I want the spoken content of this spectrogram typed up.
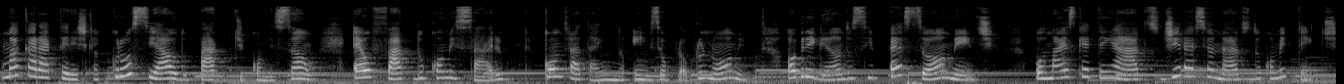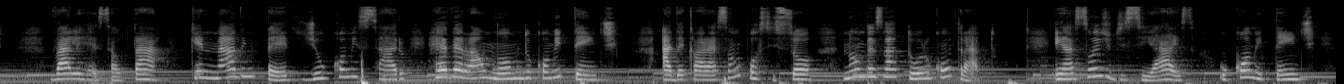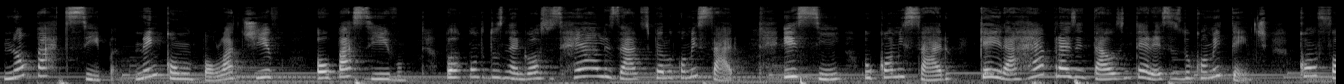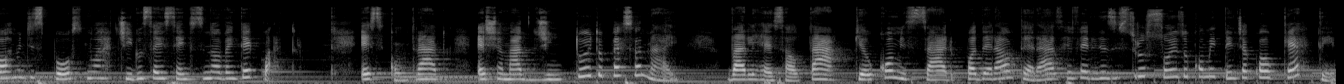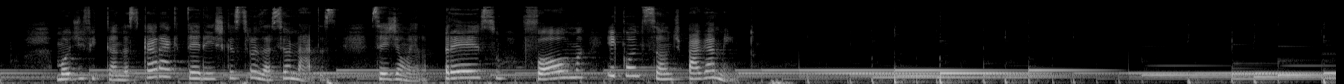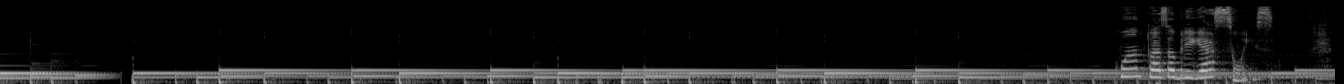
Uma característica crucial do pacto de comissão é o fato do comissário contratar em seu próprio nome, obrigando-se pessoalmente, por mais que tenha atos direcionados do comitente. Vale ressaltar que nada impede de o comissário revelar o nome do comitente. A declaração por si só não desnatura o contrato. Em ações judiciais, o comitente não participa nem como um polo ativo ou passivo, por conta dos negócios realizados pelo comissário, e sim o comissário que irá representar os interesses do comitente, conforme disposto no artigo 694. Esse contrato é chamado de intuito personae Vale ressaltar que o comissário poderá alterar as referidas instruções do comitente a qualquer tempo, modificando as características transacionadas, sejam elas preço, forma e condição de pagamento. Quanto às obrigações.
